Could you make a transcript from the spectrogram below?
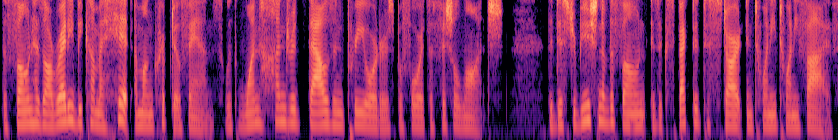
The phone has already become a hit among crypto fans, with 100,000 pre orders before its official launch. The distribution of the phone is expected to start in 2025.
